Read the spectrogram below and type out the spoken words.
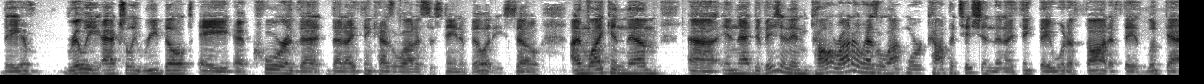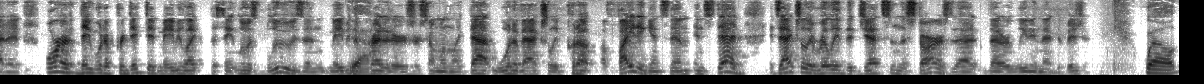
They have really actually rebuilt a, a core that that I think has a lot of sustainability. So I'm liking them uh, in that division. And Colorado has a lot more competition than I think they would have thought if they had looked at it, or they would have predicted maybe like the St. Louis Blues and maybe yeah. the Predators or someone like that would have actually put up a fight against them. Instead, it's actually really the Jets and the Stars that that are leading that division. Well,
